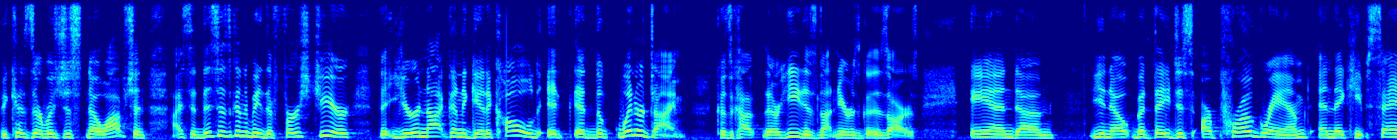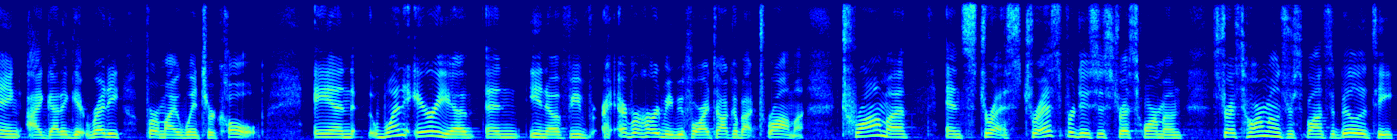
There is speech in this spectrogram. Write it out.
because there was just no option. I said, this is going to be the first year that you're not going to get a cold at, at the wintertime because their heat is not near as good as ours. And, um, you know, but they just are programmed and they keep saying, I got to get ready for my winter cold. And one area, and you know, if you've ever heard me before, I talk about trauma. Trauma and stress. Stress produces stress hormone. Stress hormone's responsibility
